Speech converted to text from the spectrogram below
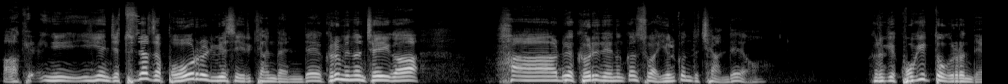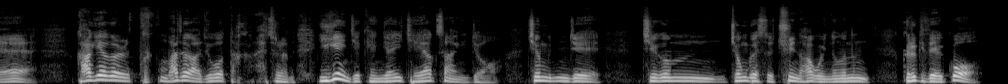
아, 게- 이- 이게 이제 투자자 보호를 위해서 이렇게 한다는데 그러면은 저희가 하루에 거래되는 건수가 10건도 채 안 돼요. 그렇게 고객도 그런데 가격을 딱 맞아가지고 딱 하시려면 이게 이제 굉장히 제약 사항이죠. 지금 이제 지금 정부에서 추진하고 있는 거는 그렇게 되어 있고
